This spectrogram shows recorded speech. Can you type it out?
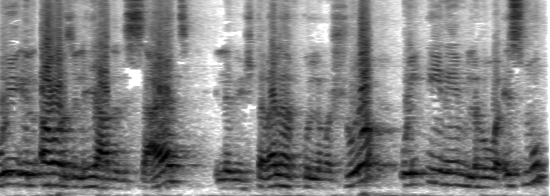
وال hours اللي هي عدد الساعات اللي بيشتغلها في كل مشروع وال E name اللي هو اسمه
